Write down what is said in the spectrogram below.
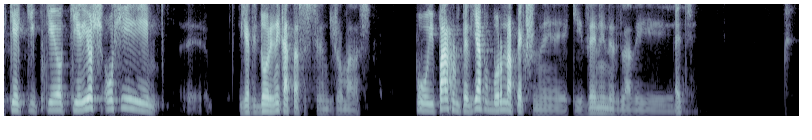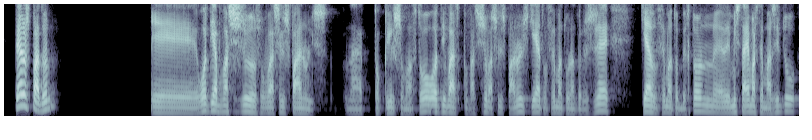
Και, και, και κυρίως όχι ε, για την τωρινή κατάσταση της εθνικής ομάδας. Που υπάρχουν παιδιά που μπορούν να παίξουν εκεί. Δεν είναι δηλαδή. Έτσι. Τέλος πάντων, ε, ό,τι αποφασίσει ο Βασίλης Πάνουλη να το κλείσω με αυτό. Ό,τι αποφασίσει ο Βασίλης Πανούλης και για το θέμα του Νατοριζέ και για το θέμα των παιχτών. Ε, Εμείς θα είμαστε μαζί του,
